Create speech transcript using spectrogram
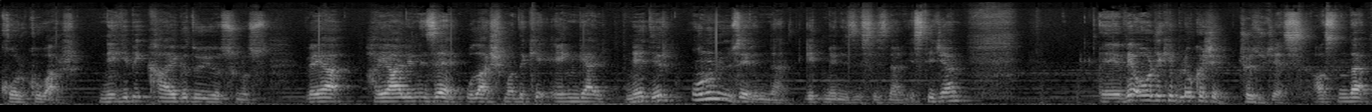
korku var? Ne gibi kaygı duyuyorsunuz? Veya hayalinize ulaşmadaki engel nedir? Onun üzerinden gitmenizi sizden isteyeceğim. Ee, ve oradaki blokajı çözeceğiz. Aslında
